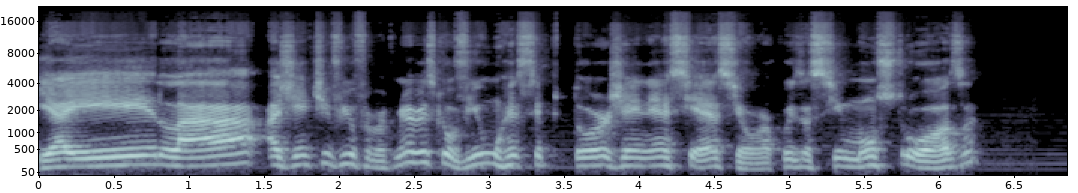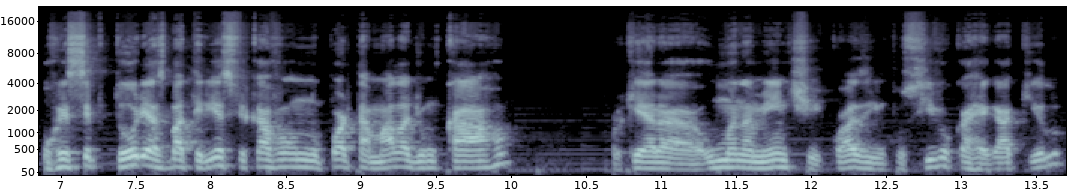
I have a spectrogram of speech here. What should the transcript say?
E aí lá a gente viu, foi a primeira vez que eu vi um receptor GNSS, é uma coisa assim monstruosa. O receptor e as baterias ficavam no porta-mala de um carro, porque era humanamente quase impossível carregar aquilo.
